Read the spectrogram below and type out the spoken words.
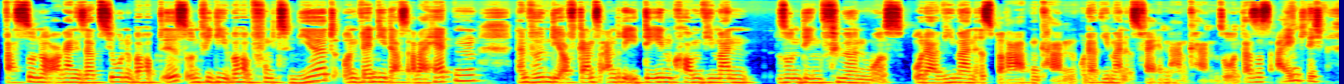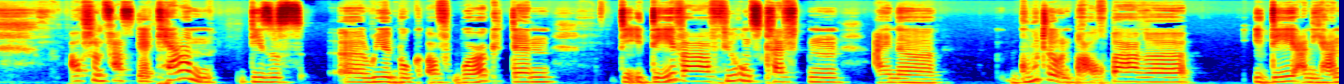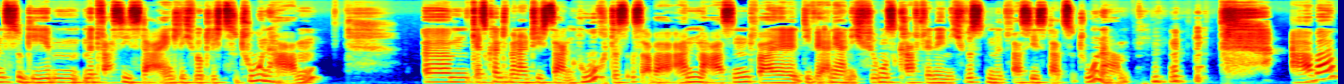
was so eine Organisation überhaupt ist und wie die überhaupt funktioniert. Und wenn die das aber hätten, dann würden die auf ganz andere Ideen kommen, wie man so ein Ding führen muss oder wie man es beraten kann oder wie man es verändern kann. So und das ist eigentlich auch schon fast der Kern dieses äh, Real Book of Work, denn die Idee war, Führungskräften eine gute und brauchbare Idee an die Hand zu geben, mit was sie es da eigentlich wirklich zu tun haben. Ähm, jetzt könnte man natürlich sagen, huch, das ist aber anmaßend, weil die wären ja nicht Führungskraft, wenn die nicht wüssten, mit was sie es da zu tun haben. aber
